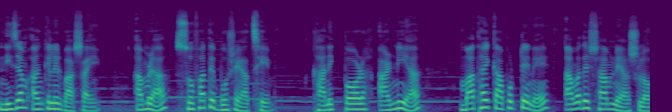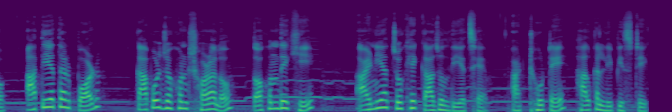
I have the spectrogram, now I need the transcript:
নিজাম আঙ্কেলের বাসায়। আমরা সোফাতে বসে আছি। খানিক পর আর্নিয়া মাথায় কাপড় টেনে আমাদের সামনে আসলো। আতিয়াতার পর কাপড় যখন সরালো তখন দেখি আর্নিয়া চোখে কাজল দিয়েছে আর ঠোঁটে হালকা লিপস্টিক।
